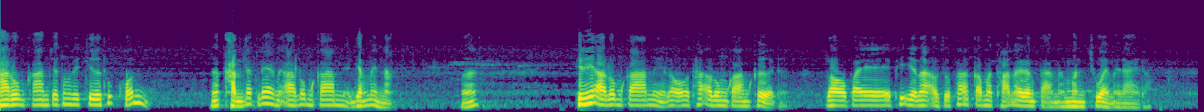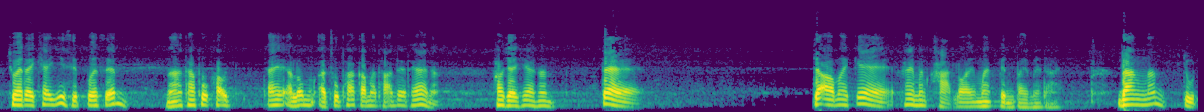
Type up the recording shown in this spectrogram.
อารมณ์กามจะต้องได้เจอทุกคนนะขันแรกๆในอารมณ์กามเนี่ยยังไม่หนักนะทีนี้อารมณ์กามเนี่ยเราถ้าอารมณ์กามเกิด เราไปพิจารณาอสุภกรรมฐานอะไรต่างๆนะมันช่วยไม่ได้หรอกช่วยได้แค่ยี่สิบเปอร์เซ็นต์ นะถ้าพวกเขาใช้อารมณ์อสุภกรรมฐานแท้ๆน่ะ เข้าใจแค่นั้น แต่จะเอามาแก้ให้มันขาดลอยมันเป็นไปไม่ได้ ดังนั้นจุด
